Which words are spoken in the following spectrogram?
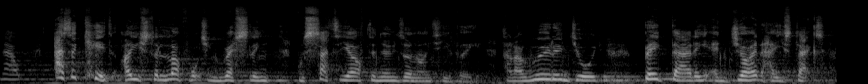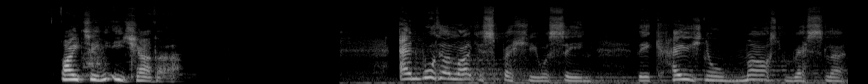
Now, as a kid, I used to love watching wrestling on Saturday afternoons on ITV and I really enjoyed Big Daddy and Giant Haystacks fighting each other. And what I liked especially was seeing the occasional masked wrestler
